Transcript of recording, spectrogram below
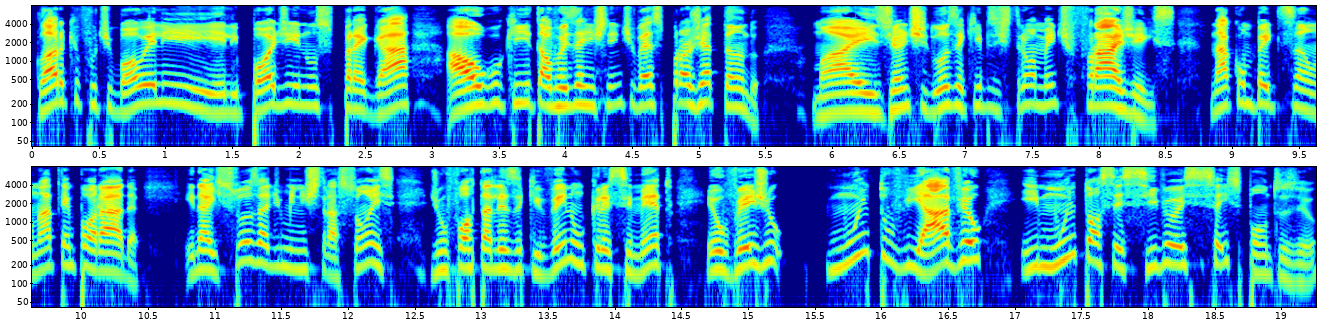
Claro que o futebol ele, ele pode nos pregar algo que talvez a gente nem estivesse projetando mas diante de duas equipes extremamente frágeis na competição, na temporada e nas suas administrações, de um Fortaleza que vem num crescimento, eu vejo muito viável e muito acessível esses seis pontos, viu?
